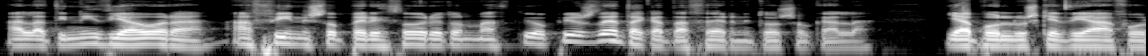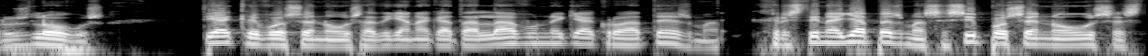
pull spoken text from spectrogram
αλλά την ίδια ώρα αφήνει στο περιθώριο τον μαθητή ο οποίος δεν τα καταφέρνει τόσο καλά για πολλούς και διάφορους λόγους. Τι ακριβώς εννοούσατε για να καταλάβουν και οι ακροατές μας. Χριστίνα, για πες μας, εσύ πώς εννοούσες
